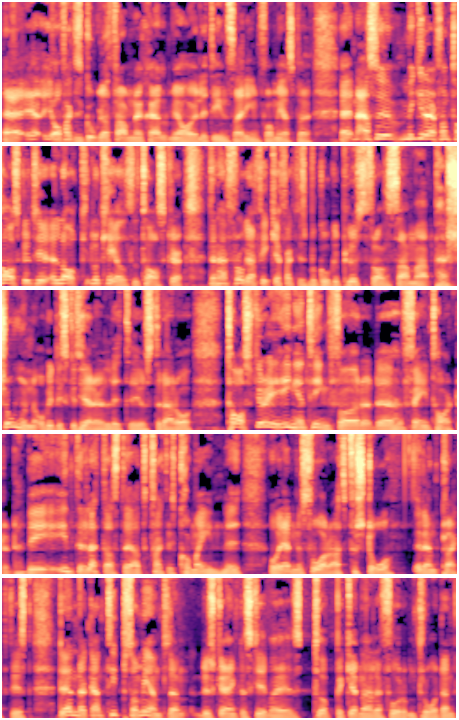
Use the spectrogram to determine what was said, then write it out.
Eh, jag har faktiskt googlat fram den själv, men jag har ju lite inside info om Jesper. Eh, nej, alltså, migrera från Tasker till eh, Locale till Tasker. Den här frågan fick jag faktiskt på Google Plus från samma person och vi diskuterade lite just det där. Och Tasker är ingenting för the faint-hearted. Det är inte det lättaste att faktiskt komma in i och det är ännu svårare att förstå rent praktiskt. Det enda jag kan tipsa om egentligen, du ska egentligen skriva i topicen eller forumtråden,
